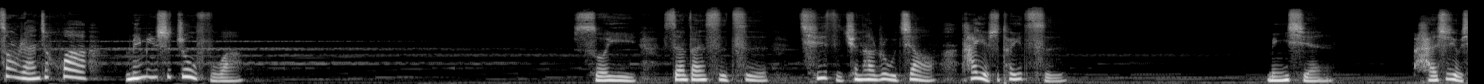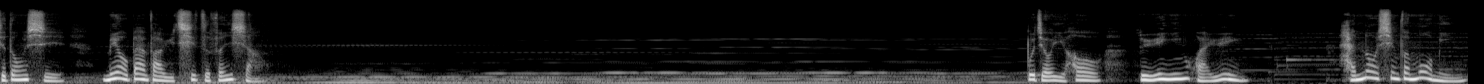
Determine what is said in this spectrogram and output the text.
纵然这话明明是祝福啊。所以三番四次，妻子劝他入教，他也是推辞。明显还是有些东西没有办法与妻子分享。不久以后，吕韵英怀孕，韩诺兴奋莫名，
